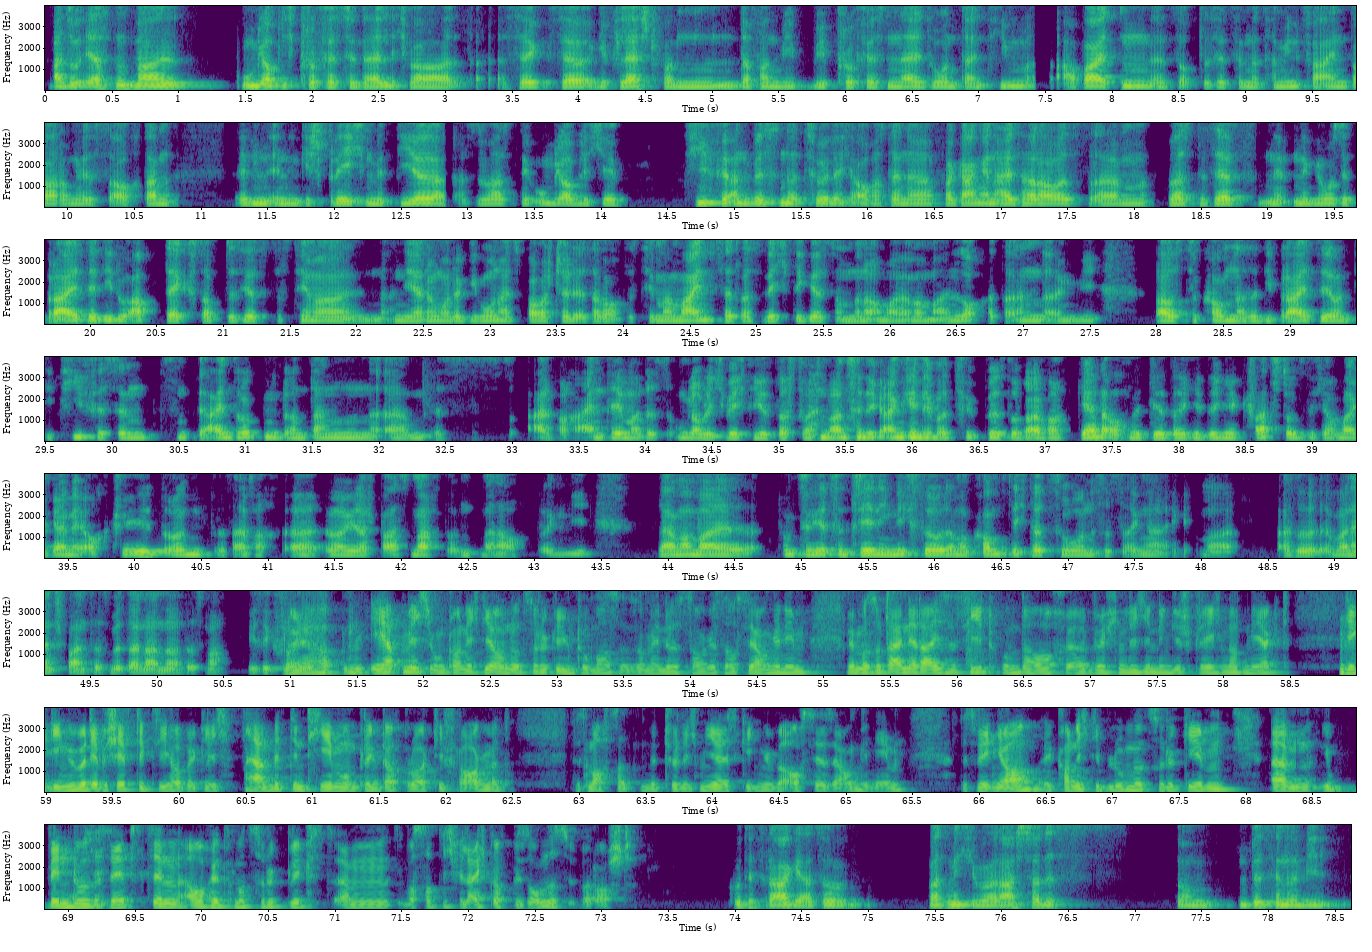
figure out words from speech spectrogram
Also erstens mal unglaublich professionell. Ich war sehr, sehr geflasht von, davon, wie, wie professionell du und dein Team arbeiten, als ob das jetzt in der Terminvereinbarung ist, auch dann in, in den Gesprächen mit dir. Also du hast eine unglaubliche Tiefe an Wissen natürlich, auch aus deiner Vergangenheit heraus. Ähm, du hast eine, sehr, eine große Breite, die du abdeckst, ob das jetzt das Thema Ernährung oder Gewohnheitsbaustelle ist, aber auch das Thema Mindset, was wichtig ist, um dann auch mal, wenn man mal ein Loch hat, dann irgendwie rauszukommen. Also die Breite und die Tiefe sind, sind beeindruckend und dann ähm, ist einfach ein Thema, das unglaublich wichtig ist, dass du ein wahnsinnig angenehmer Typ bist und einfach gerne auch mit dir solche Dinge quatscht und sich auch mal gerne auch quält und es einfach äh, immer wieder Spaß macht und man auch irgendwie sagen wir mal, funktioniert es im Training nicht so oder man kommt nicht dazu und es ist eigentlich immer, also immer ein entspanntes Miteinander das macht riesig Freude. Ja, ehrt mich und kann ich dir auch nur zurückgeben, Thomas. Also am Ende des Tages auch sehr angenehm, wenn man so deine Reise sieht und auch äh, wöchentlich in den Gesprächen hat merkt, der Gegenüber, der beschäftigt sich auch wirklich äh, mit den Themen und bringt auch proaktiv Fragen mit. Das macht es natürlich mir als Gegenüber auch sehr, sehr angenehm. Deswegen ja, kann ich die Blumen nur zurückgeben. Ähm, wenn du selbst denn auch jetzt mal zurückblickst, ähm, was hat dich vielleicht auch besonders überrascht? Gute Frage. Also, was mich überrascht hat, ist so ein bisschen, wie,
